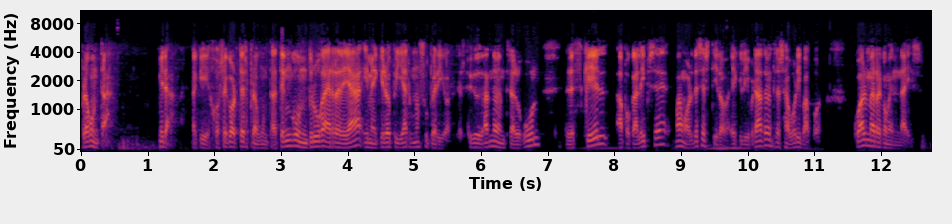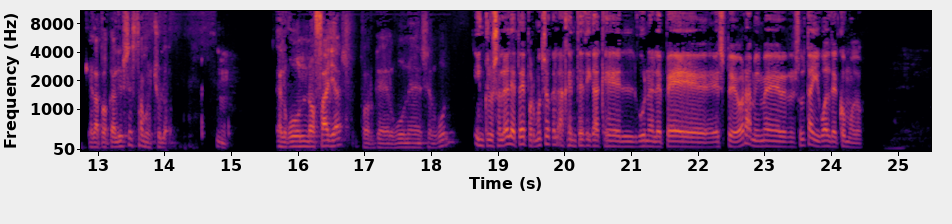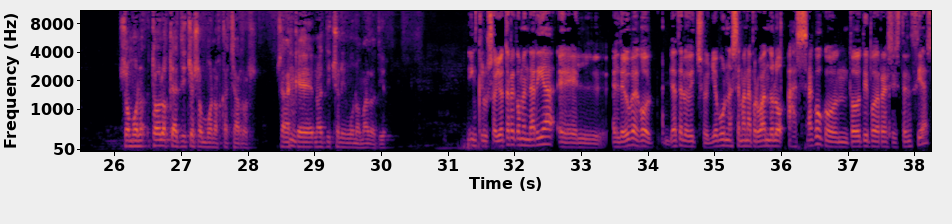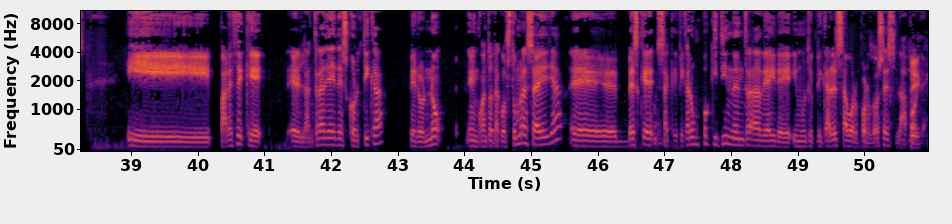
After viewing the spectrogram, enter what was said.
Pregunta. Mira, aquí José Cortés pregunta. Tengo un Druga RDA y me quiero pillar uno superior. Estoy dudando entre el Gun, el Skill, Apocalipse, vamos, de ese estilo, equilibrado entre sabor y vapor. ¿Cuál me recomendáis? El Apocalipsis está muy chulo. Mm. El Gun no fallas, porque el Gun es el Gun. Incluso el LP, por mucho que la gente diga que el Gun LP es peor, a mí me resulta igual de cómodo. Son buenos, todos los que has dicho son buenos cacharros. O sea, es Mm. que no has dicho ninguno malo, tío. Incluso yo te recomendaría el, el de VGod, ya te lo he dicho, llevo una semana probándolo a saco con todo tipo de resistencias y parece que eh, la entrada de aire es cortica, pero no. En cuanto te acostumbras a ella, eh, ves que sacrificar un poquitín de entrada de aire y multiplicar el sabor por dos es la Sí. polla.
